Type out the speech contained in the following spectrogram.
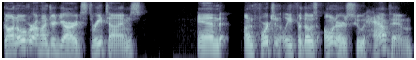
gone over 100 yards three times, and unfortunately for those owners who have him,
